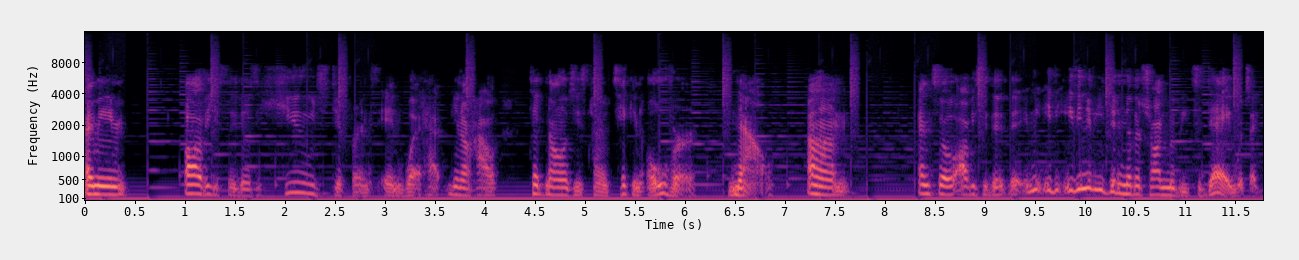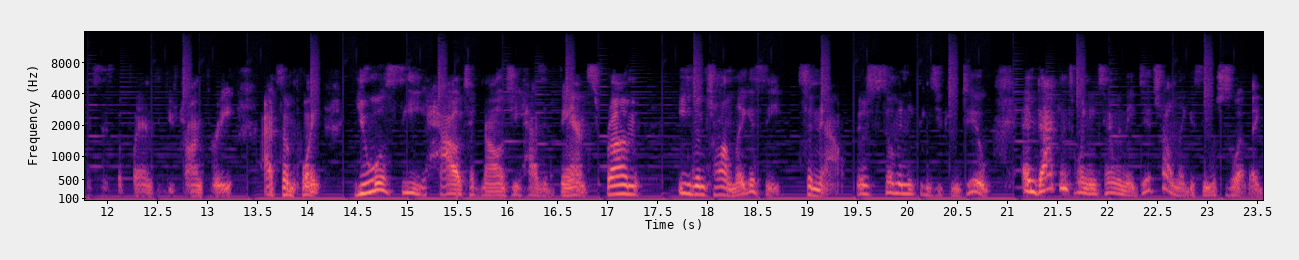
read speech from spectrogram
I mean, obviously there's a huge difference in what ha- you know how technology is kind of taken over now. Um, and so obviously, the, the, I mean, even if you did another Tron movie today, which I guess is the plan to do Tron 3 at some point, you will see how technology has advanced from even Tron Legacy to now. There's so many things you can do. And back in 2010 when they did Tron Legacy, which is what like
